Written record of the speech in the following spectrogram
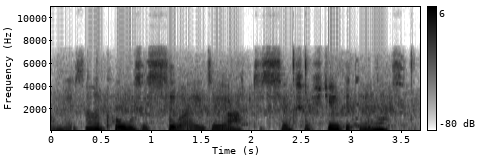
One minute, someone pause to see what they do. I'm just so, so stupid doing this.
